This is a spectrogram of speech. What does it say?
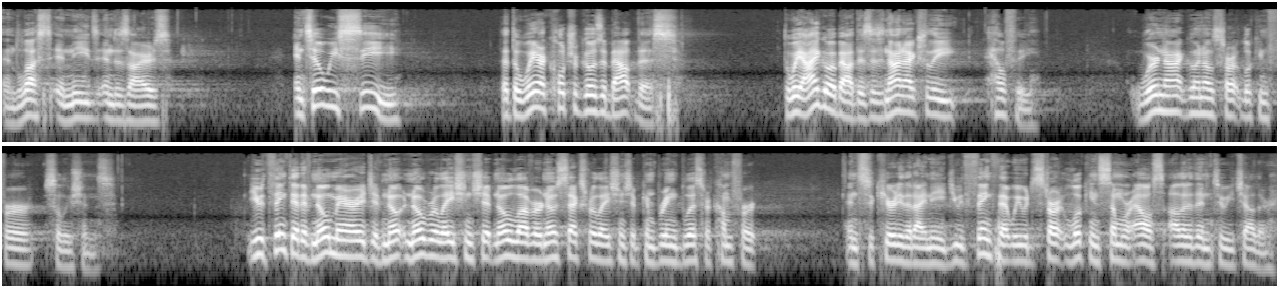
and lust and needs and desires until we see that the way our culture goes about this, the way I go about this, is not actually healthy, we're not going to start looking for solutions. You would think that if no marriage, if no, no relationship, no lover, no sex relationship can bring bliss or comfort and security that I need, you would think that we would start looking somewhere else other than to each other.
